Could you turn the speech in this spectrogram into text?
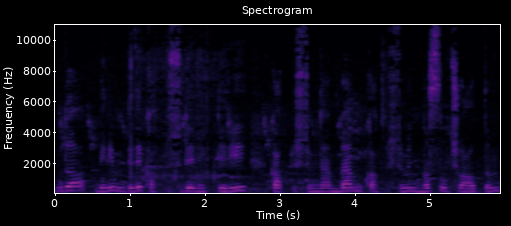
Bu da benim dede kaktüsü dedikleri kaktüsümden. Ben bu kaktüsümü nasıl çoğalttım?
